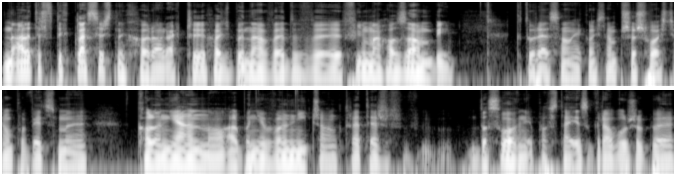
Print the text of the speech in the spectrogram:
No ale też w tych klasycznych horrorach, czy choćby nawet w filmach o zombie, które są jakąś tam przeszłością, powiedzmy, kolonialną albo niewolniczą, która też dosłownie powstaje z grobu, żeby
